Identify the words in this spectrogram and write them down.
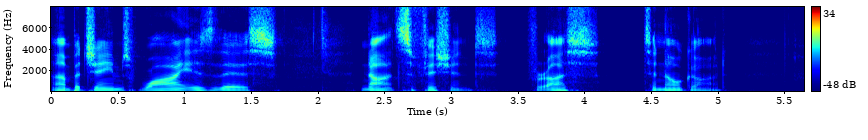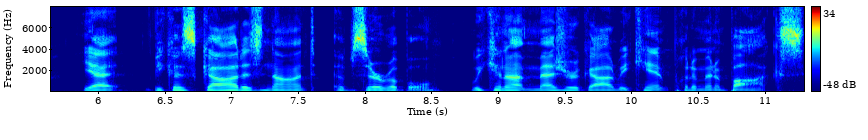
Um, but James, why is this not sufficient for us to know God? Yeah, because God is not observable. We cannot measure God. We can't put him in a box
